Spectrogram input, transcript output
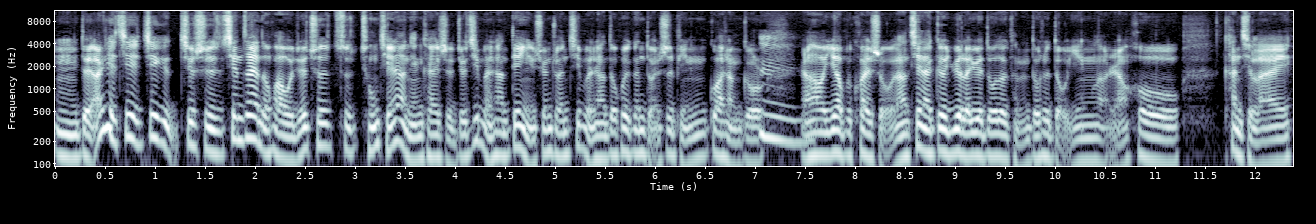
嗯，对，而且这这个就是现在的话，我觉得从从从前两年开始，就基本上电影宣传基本上都会跟短视频挂上钩，嗯，然后要不快手，然后现在更越来越多的可能都是抖音了，然后看起来，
